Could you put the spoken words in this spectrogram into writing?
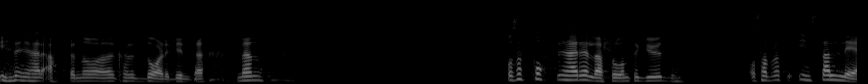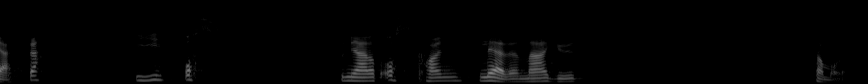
i denne appen. og Kanskje et dårlig bilde. Men vi har fått denne relasjonen til Gud, og så har vi installert det i oss. Som gjør at oss kan leve med Gud framover.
